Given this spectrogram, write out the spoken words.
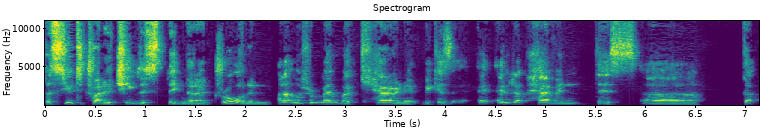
pursuit to try to achieve this thing that I'd drawn, and, and I always remember carrying it because it ended up having this. Uh, the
